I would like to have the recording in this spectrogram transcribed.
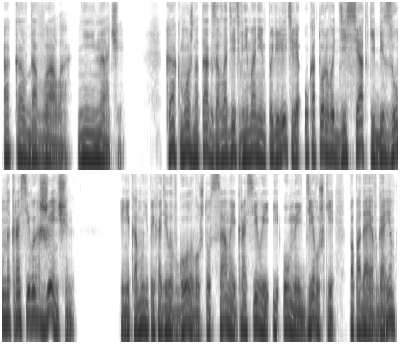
околдовала, не иначе. Как можно так завладеть вниманием повелителя, у которого десятки безумно красивых женщин? И никому не приходило в голову, что самые красивые и умные девушки, попадая в гарем,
